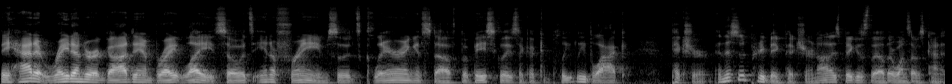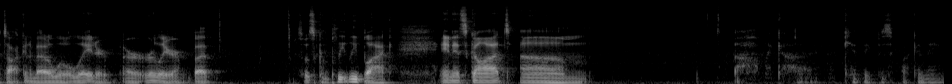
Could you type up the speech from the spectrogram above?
they had it right under a goddamn bright light, so it's in a frame, so it's glaring and stuff. But basically, it's like a completely black picture, and this is a pretty big picture, not as big as the other ones I was kind of talking about a little later or earlier, but so it's completely black, and it's got um. Oh my god, I can't think of his fucking name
